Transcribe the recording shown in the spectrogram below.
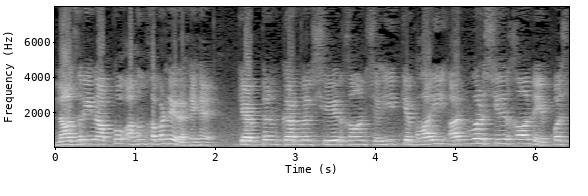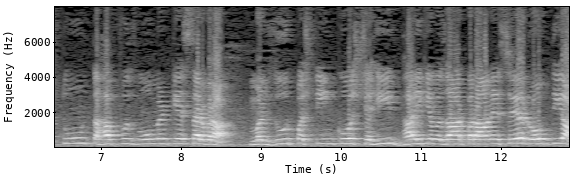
नाजरीन, आपको अहम खबर दे रहे हैं, कैप्टन कर्नल शेर खान शहीद के भाई अनवर शेर खान ने पश्तून तहफ़ मूवमेंट के सरबरा मंजूर पश्तीन को शहीद भाई के मजार पर आने से रोक दिया।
